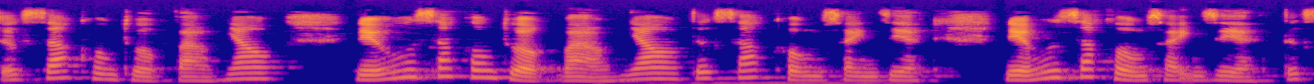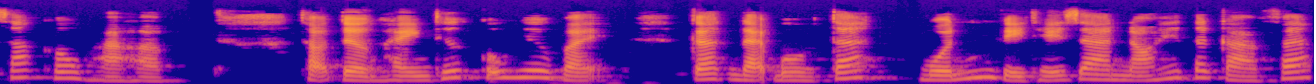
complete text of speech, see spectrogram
tức sắc không thuộc vào nhau. Nếu sắc không thuộc vào nhau, tức sắc không sanh diệt. Nếu sắc không sanh diệt, tức sắc không hòa hợp. Thọ tưởng hành thức cũng như vậy. Các đại Bồ Tát muốn vì thế gian nói tất cả Pháp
